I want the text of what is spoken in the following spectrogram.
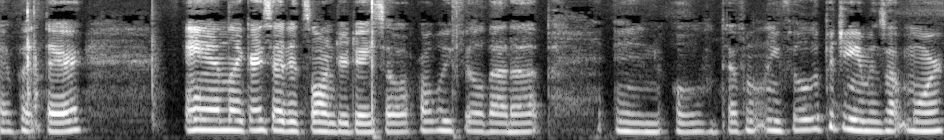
I put there. And like I said, it's laundry day, so I'll probably fill that up. And I'll definitely fill the pajamas up more.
